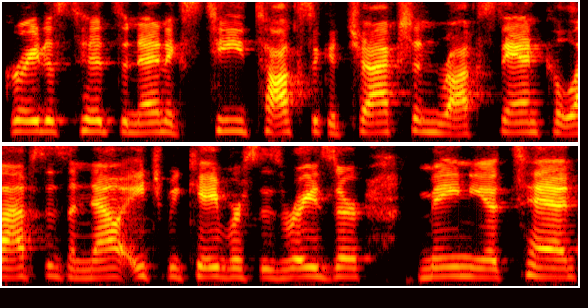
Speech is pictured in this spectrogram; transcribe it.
greatest hits in NXT, Toxic Attraction, Roxanne collapses, and now HBK versus Razor Mania 10. Uh,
